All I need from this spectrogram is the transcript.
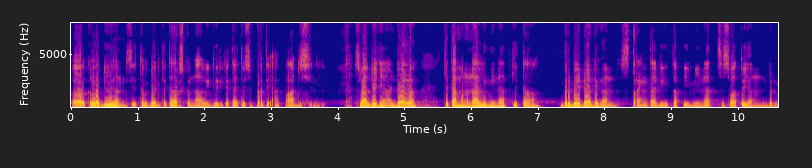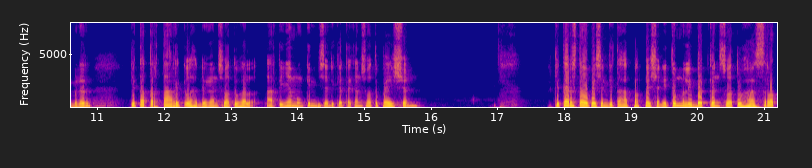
uh, kelebihan di situ. Dan kita harus kenali diri kita itu seperti apa di sini. Selanjutnya adalah kita mengenali minat kita. Berbeda dengan strength tadi tapi minat sesuatu yang benar-benar kita tertarik lah dengan suatu hal. Artinya mungkin bisa dikatakan suatu passion. Kita harus tahu passion kita apa. Passion itu melibatkan suatu hasrat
